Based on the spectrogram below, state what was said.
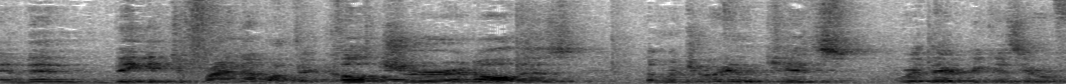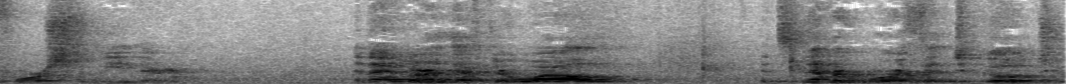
and then they get to find out about their culture and all this. The majority of the kids were there because they were forced to be there. And I learned after a while, it's never worth it to go to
